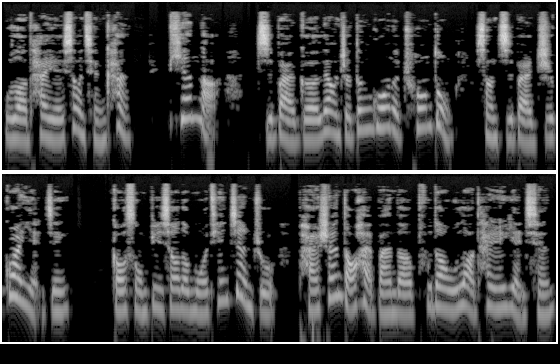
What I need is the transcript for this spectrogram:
吴老太爷向前看，天哪！几百个亮着灯光的窗洞，像几百只怪眼睛。高耸碧霄的摩天建筑，排山倒海般的扑到吴老太爷眼前，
